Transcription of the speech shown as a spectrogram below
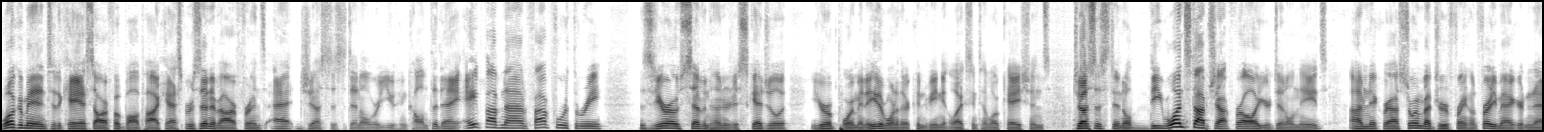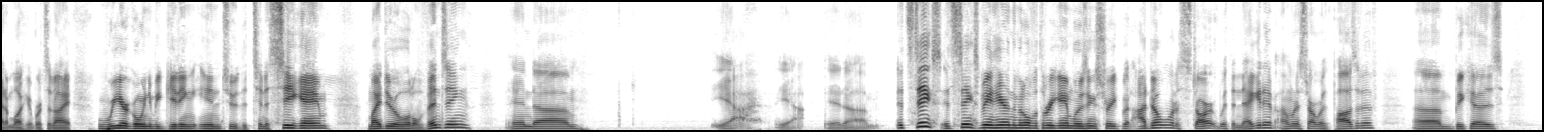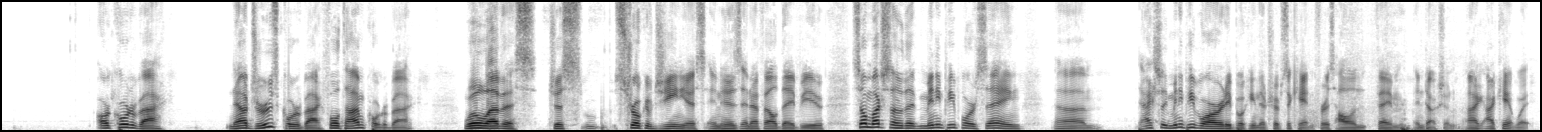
Welcome into the KSR Football Podcast presented by our friends at Justice Dental, where you can call them today, 859 543 0700 to schedule your appointment at either one of their convenient Lexington locations. Justice Dental, the one stop shop for all your dental needs. I'm Nick Rouse, joined by Drew Franklin, Freddie Maggard, and Adam Luckett, where tonight we are going to be getting into the Tennessee game. Might do a little venting, and um, yeah, yeah it um it stinks. It stinks being here in the middle of a three game losing streak, but I don't want to start with the negative. I want to start with positive um, because our quarterback, now Drew's quarterback, full time quarterback, Will Levis, just stroke of genius in his NFL debut. So much so that many people are saying, um, actually, many people are already booking their trips to Canton for his Hall of Fame induction. I, I can't wait.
